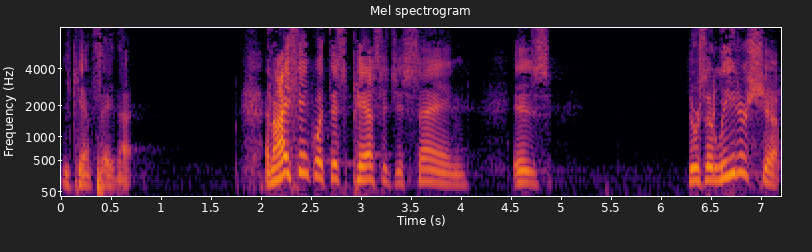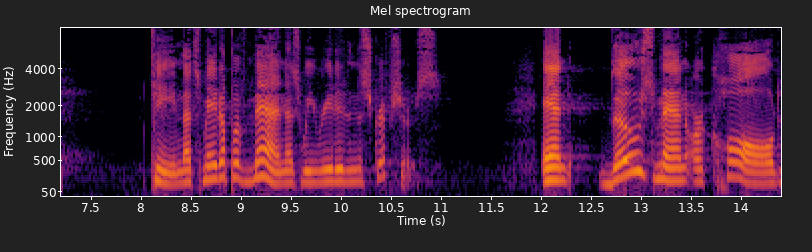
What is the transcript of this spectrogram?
You can't say that. And I think what this passage is saying is there's a leadership team that's made up of men as we read it in the scriptures. And those men are called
